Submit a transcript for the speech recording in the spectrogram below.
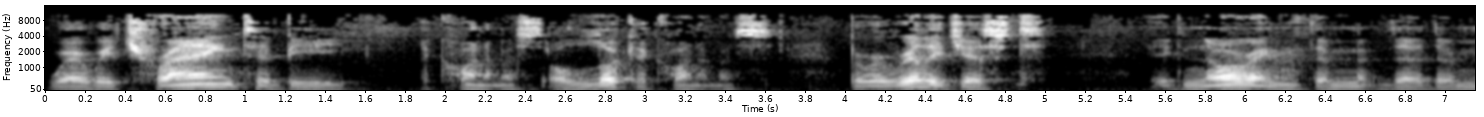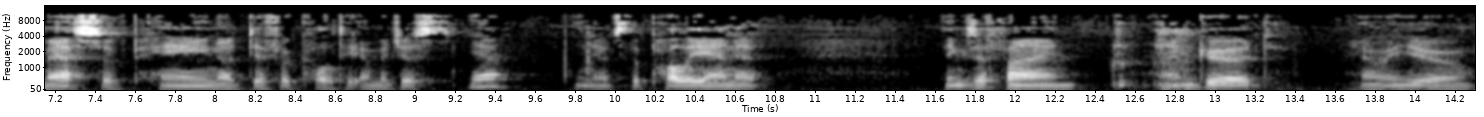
where we're trying to be equanimous or look equanimous, but we're really just ignoring the, the, the mess of pain or difficulty, and we're just, yeah, you know, it's the Pollyanna. Things are fine. I'm good. How are you?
